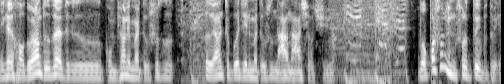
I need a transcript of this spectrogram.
你看，好多人都在这个公屏里面都说是抖音直播间里面都是哪个哪个小区。我不说你们说的对不对？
